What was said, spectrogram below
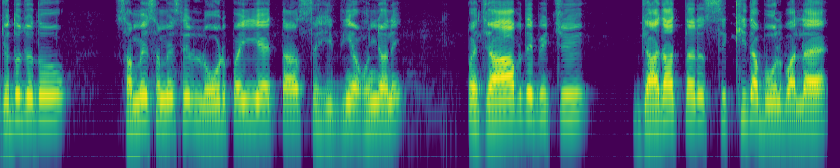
ਜਦੋਂ ਜਦੋਂ ਸਮੇਂ-ਸਮੇਂ ਸਿਰ ਲੋੜ ਪਈ ਹੈ ਤਾਂ ਸ਼ਹੀਦੀਆਂ ਹੋਈਆਂ ਨੇ। ਪੰਜਾਬ ਦੇ ਵਿੱਚ ਜ਼ਿਆਦਾਤਰ ਸਿੱਖੀ ਦਾ ਬੋਲਬਾਲਾ ਹੈ,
